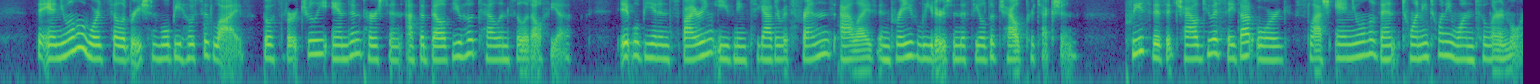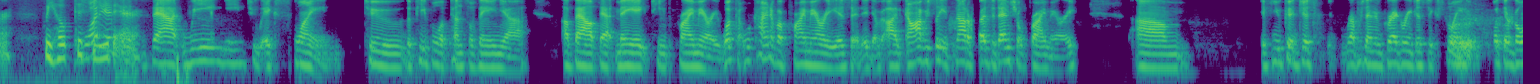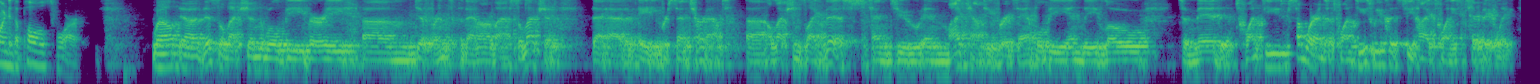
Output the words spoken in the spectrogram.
The annual award celebration will be hosted live, both virtually and in person, at the Bellevue Hotel in Philadelphia. It will be an inspiring evening to gather with friends, allies, and brave leaders in the field of child protection. Please visit childusa.org slash annual event 2021 to learn more. We hope to what see you there. that we need to explain to the people of Pennsylvania about that May 18th primary. What, what kind of a primary is it? it I, obviously, it's not a presidential primary. Um, if you could just, Representative Gregory, just explain what they're going to the polls for. Well, uh, this election will be very um, different than our last election that had an 80% turnout. Uh, elections like this tend to, in my county, for example, be in the low to mid 20s, somewhere in the 20s. We could see high 20s typically.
